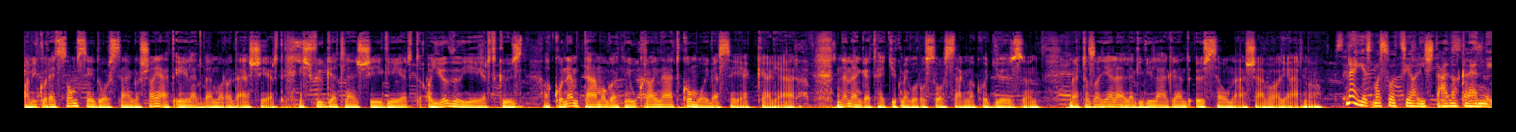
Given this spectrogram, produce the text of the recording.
Amikor egy szomszédország a saját életben maradásért és függetlenségért, a jövőjéért küzd, akkor nem támogatni Ukrajnát komoly veszélyekkel jár. Nem engedhetjük meg Oroszországnak, hogy győzzön, mert az a jelenlegi világrend összeomlásával járna. Nehéz ma szocialistának lenni.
